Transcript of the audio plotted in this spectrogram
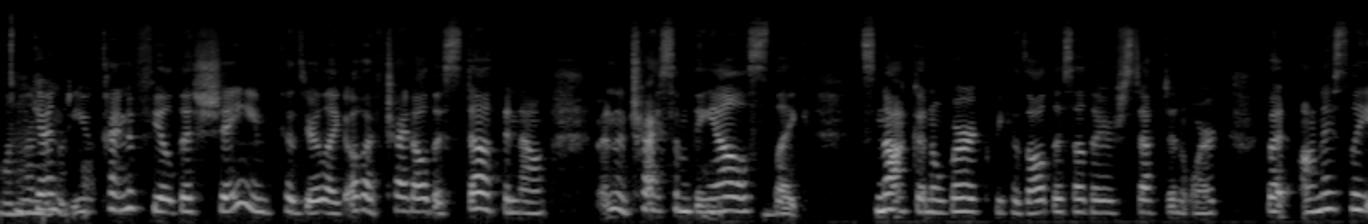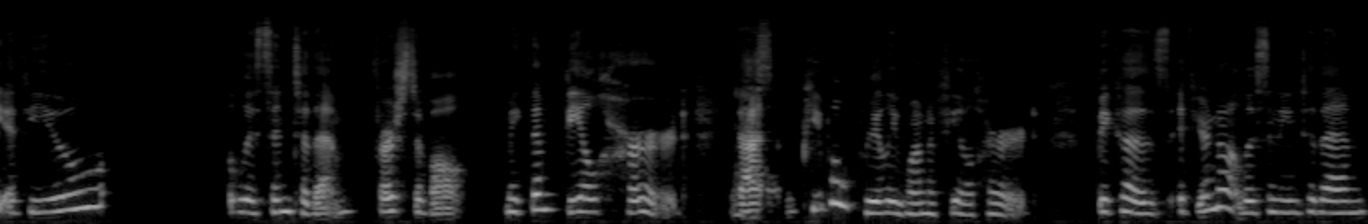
100%. Again, you kind of feel this shame because you're like, oh, I've tried all this stuff and now I'm going to try something else. Mm-hmm. Like, it's not going to work because all this other stuff didn't work. But honestly, if you listen to them, first of all, make them feel heard, yes. that people really want to feel heard. Because if you're not listening to them,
